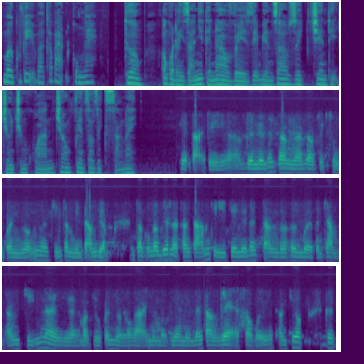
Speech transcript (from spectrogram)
Mời quý vị và các bạn cùng nghe. Thưa ông, ông có đánh giá như thế nào về diễn biến giao dịch trên thị trường chứng khoán trong phiên giao dịch sáng nay? Hiện tại thì à, VN Index đang à, giao dịch xung quanh ngưỡng à, 908 điểm. Chúng ta cũng đã biết là tháng 8 thì VN Index tăng được hơn 10%. Tháng 9 này mặc dù có nhiều lo ngại nhưng mà VN Index tăng nhẹ so với tháng trước. Kết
